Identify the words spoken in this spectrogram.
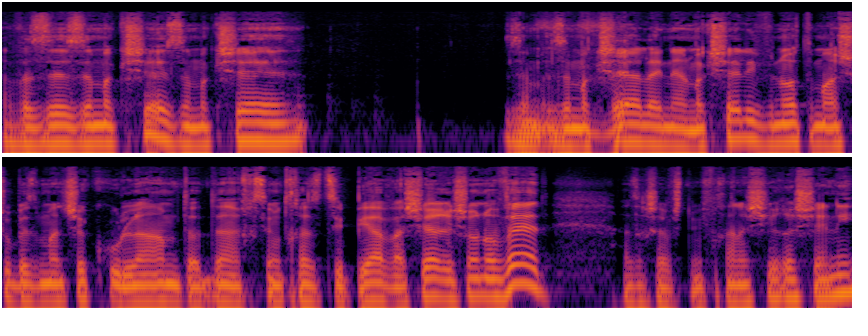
אבל זה, זה מקשה, זה מקשה, זה, זה מקשה ו- על העניין, מקשה לבנות משהו בזמן שכולם, אתה יודע, יכסים אותך איזה ציפייה, והשיר הראשון עובד, אז עכשיו יש את מבחן השיר השני,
